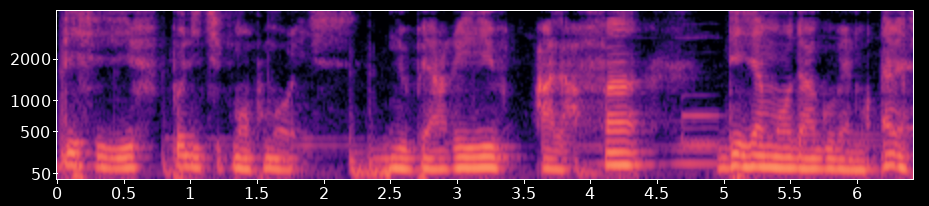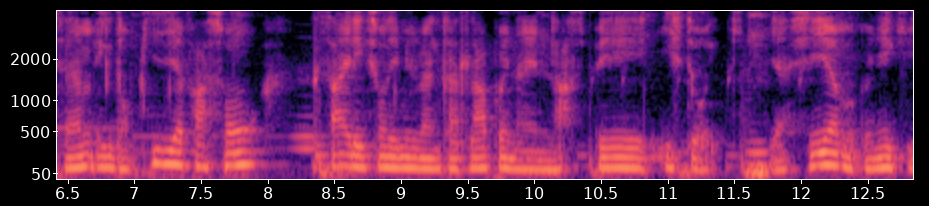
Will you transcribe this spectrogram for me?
décisif politiquement pour Maurice. Nous arrive à la fin deuxième mandat gouvernement MSM et dans plusieurs façons sa élection 2024 là pour un aspect historique. Bien sûr, je connais que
